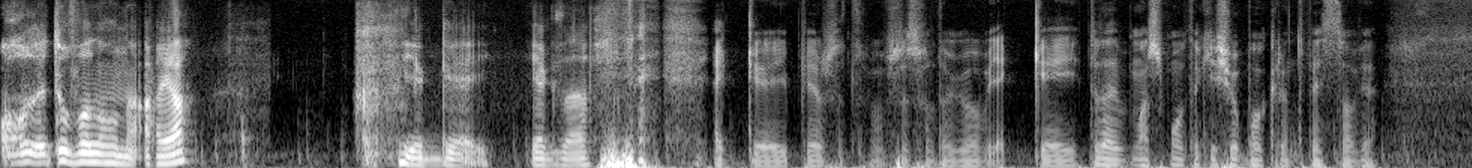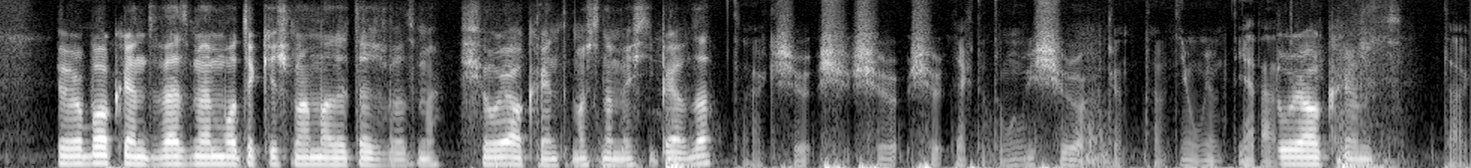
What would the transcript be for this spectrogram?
Ole, to wolona, a ja? jak gej, jak zawsze. Jak gej, pierwsze co mi przyszło do głowy, jak gej. Tutaj masz młotek jakiś obokręt, weź sobie. Śrubokręt wezmę, młotek już mam, ale też wezmę. Siurokręt masz na myśli, prawda? Tak, siur, siur, siur, siur, jak to to mówi? Siurokręt. Nawet nie umiem, ja tam, Siurokręt. tak,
